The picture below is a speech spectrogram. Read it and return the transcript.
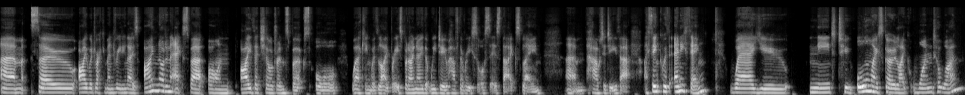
Um, so I would recommend reading those. I'm not an expert on either children's books or working with libraries, but I know that we do have the resources that explain um, how to do that. I think with anything where you need to almost go like one to one,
